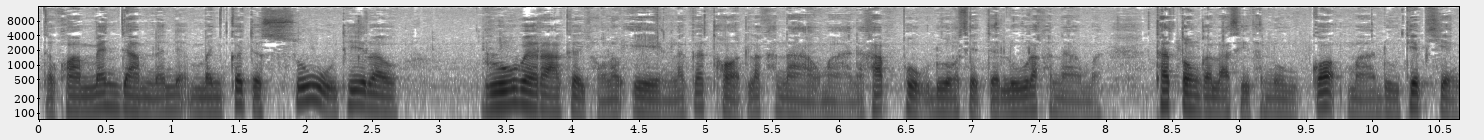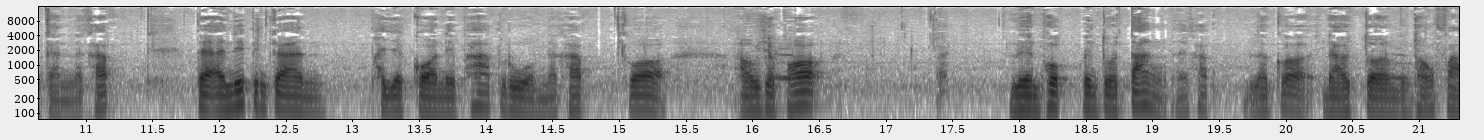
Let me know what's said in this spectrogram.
แต่ความแม่นยำนั้นเนี่ยมันก็จะสู้ที่เรารู้เวลาเกิดของเราเอง แล้วก็ถอดลัคนาออกมานะครับ ผูกดวงเสร็จจะรู้ลัคนาออกมา ถ้าตรงกับราศีธนูก็มาดูเทียบเคียงกันนะครับ แต่อันนี้เป็นการพยากรณ์ในภาพรวมนะครับ ก็เอาเฉพาะเรือนภพเป็นตัวตั้งนะครับ แล้วก็ดาวจรบนท้องฟ้า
